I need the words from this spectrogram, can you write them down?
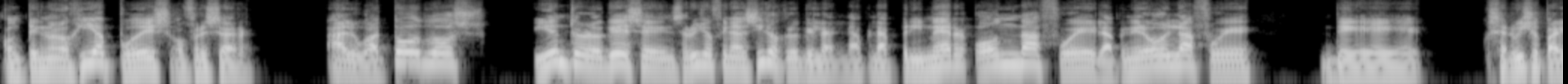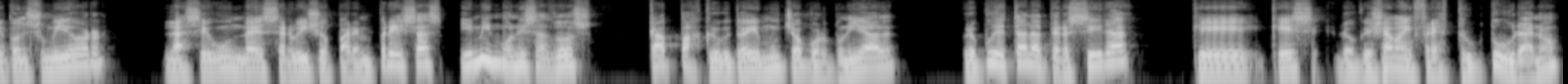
con tecnología podés ofrecer algo a todos y dentro de lo que es en servicios financieros, creo que la, la, la primer onda fue, la primera ola fue de servicios para el consumidor, la segunda es servicios para empresas, y mismo en esas dos capas creo que todavía hay mucha oportunidad, pero puede estar la tercera, que, que es lo que llama infraestructura, ¿no?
